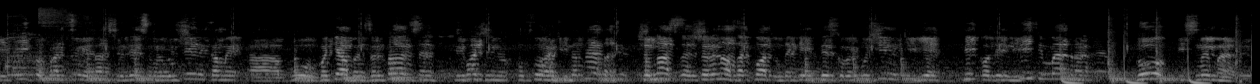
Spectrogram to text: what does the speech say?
І ті, хто працює над цими дисковими або хоча б звертався, і в повторах інтернету, що в нас ширина захвату таких дискових лучильників є від 1,8 метра до 8 метрів.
